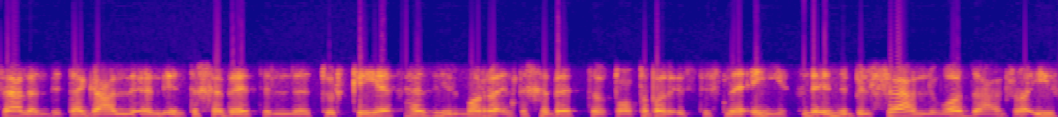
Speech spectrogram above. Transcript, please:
فعلا بتجعل الانتخابات التركية هذه المرة انتخابات تعتبر استثنائية لأن بالفعل وضع الرئيس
